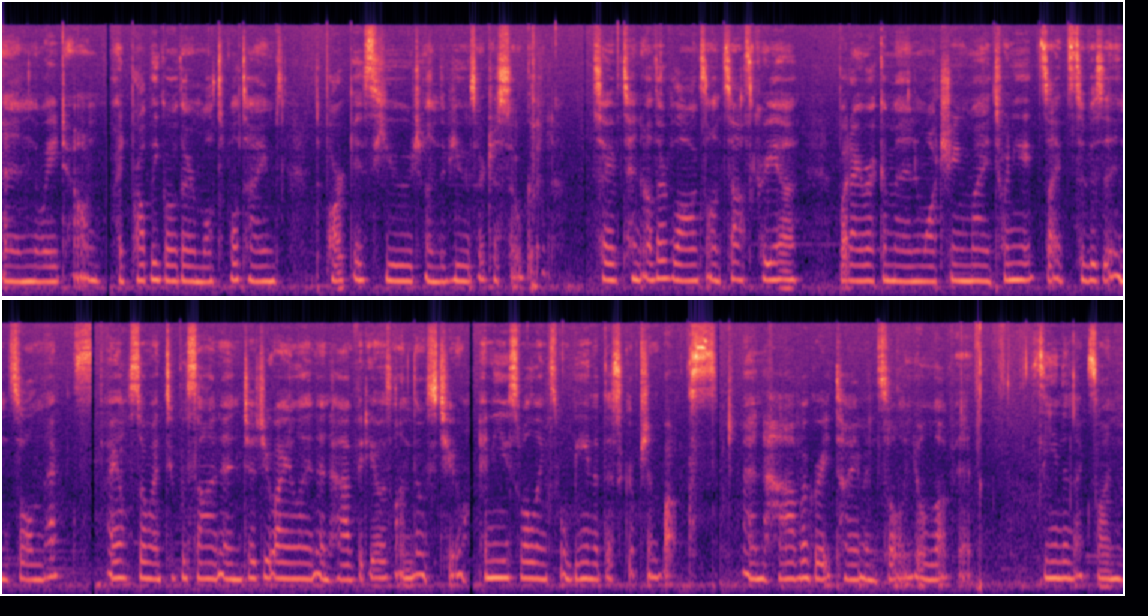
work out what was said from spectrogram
and the way down. I'd probably go there multiple times. The park is huge and the views are just so good. So I have 10 other vlogs on South Korea but I recommend watching my 28 sites to visit in Seoul next. I also went to Busan and Jeju Island and have videos on those too. Any useful links will be in the description box. And have a great time in Seoul, you'll love it. See you in the next one.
